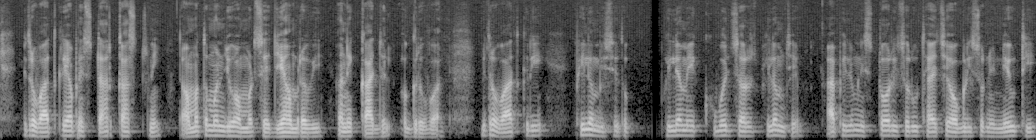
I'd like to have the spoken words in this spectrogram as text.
મિત્રો, વાત કરીએ આપણે સ્ટાર કાસ્ટની, તો આમાં તમને જોવા મળશે જ્યામ રવિ અને કાજલ અગ્રવાલ. મિત્રો, વાત કરી ફિલ્મ વિશે, તો ફિલ્મ એક ખૂબ જ સરસ ફિલ્મ છે. આ ફિલ્મની સ્ટોરી શરૂ થાય છે ઓગણીસો ને નેવુંથી,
